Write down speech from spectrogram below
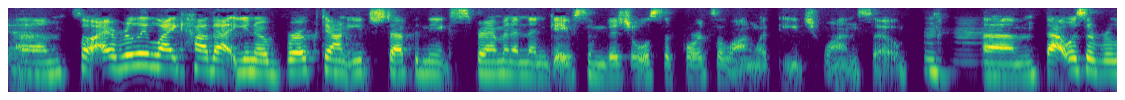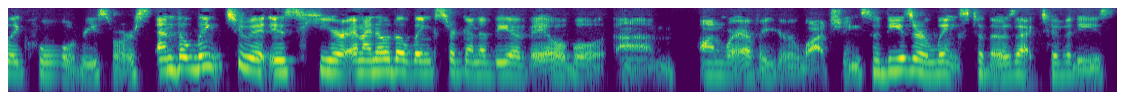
Yeah. Um, so I really like how that, you know, broke down each step in the experiment and then gave some visual supports along with each one. So mm-hmm. um, that was a really cool resource. And the link to it is here. And I know the links are going to be available um, on wherever you're watching. So these are links to those activities.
